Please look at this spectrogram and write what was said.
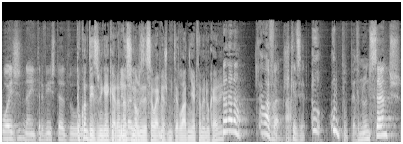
hoje na entrevista do. Tu, quando dizes ninguém quer a nacionalização, é mesmo ter lá dinheiro também não querem? Não, não, não. Já lá vamos. Quer dizer, o, o Pedro Nuno Santos,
